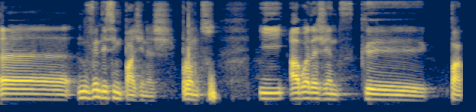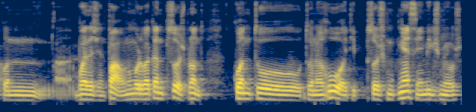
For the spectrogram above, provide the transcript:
uh, 95 páginas, pronto. E há boa da gente que, pá, quando. Boa da gente, pá, um número bacana de pessoas, pronto. Quando estou na rua, tipo, pessoas que me conhecem, amigos meus,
